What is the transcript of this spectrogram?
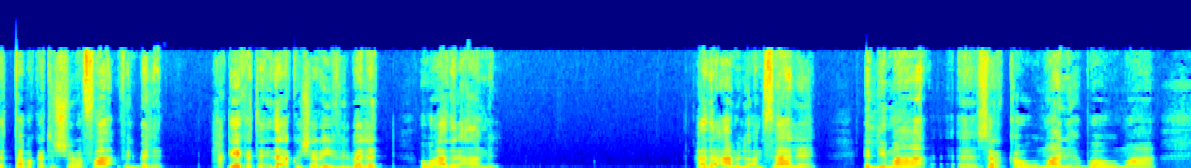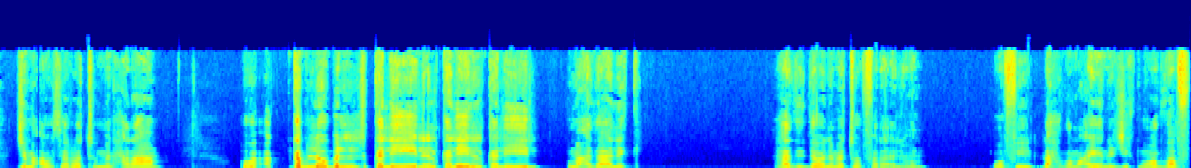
الطبقة الشرفاء في البلد. حقيقة إذا أكو شريف في البلد هو هذا العامل. هذا العامل وأمثاله اللي ما آه، سرقوا وما نهبوا وما جمعوا ثروتهم من حرام. وقبلوا بالقليل القليل القليل. ومع ذلك هذه الدولة ما توفر لهم. وفي لحظة معينة يجيك موظف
